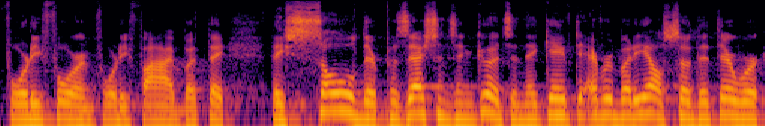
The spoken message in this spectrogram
44 and 45. But they, they sold their possessions and goods and they gave to everybody else. So that there were,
